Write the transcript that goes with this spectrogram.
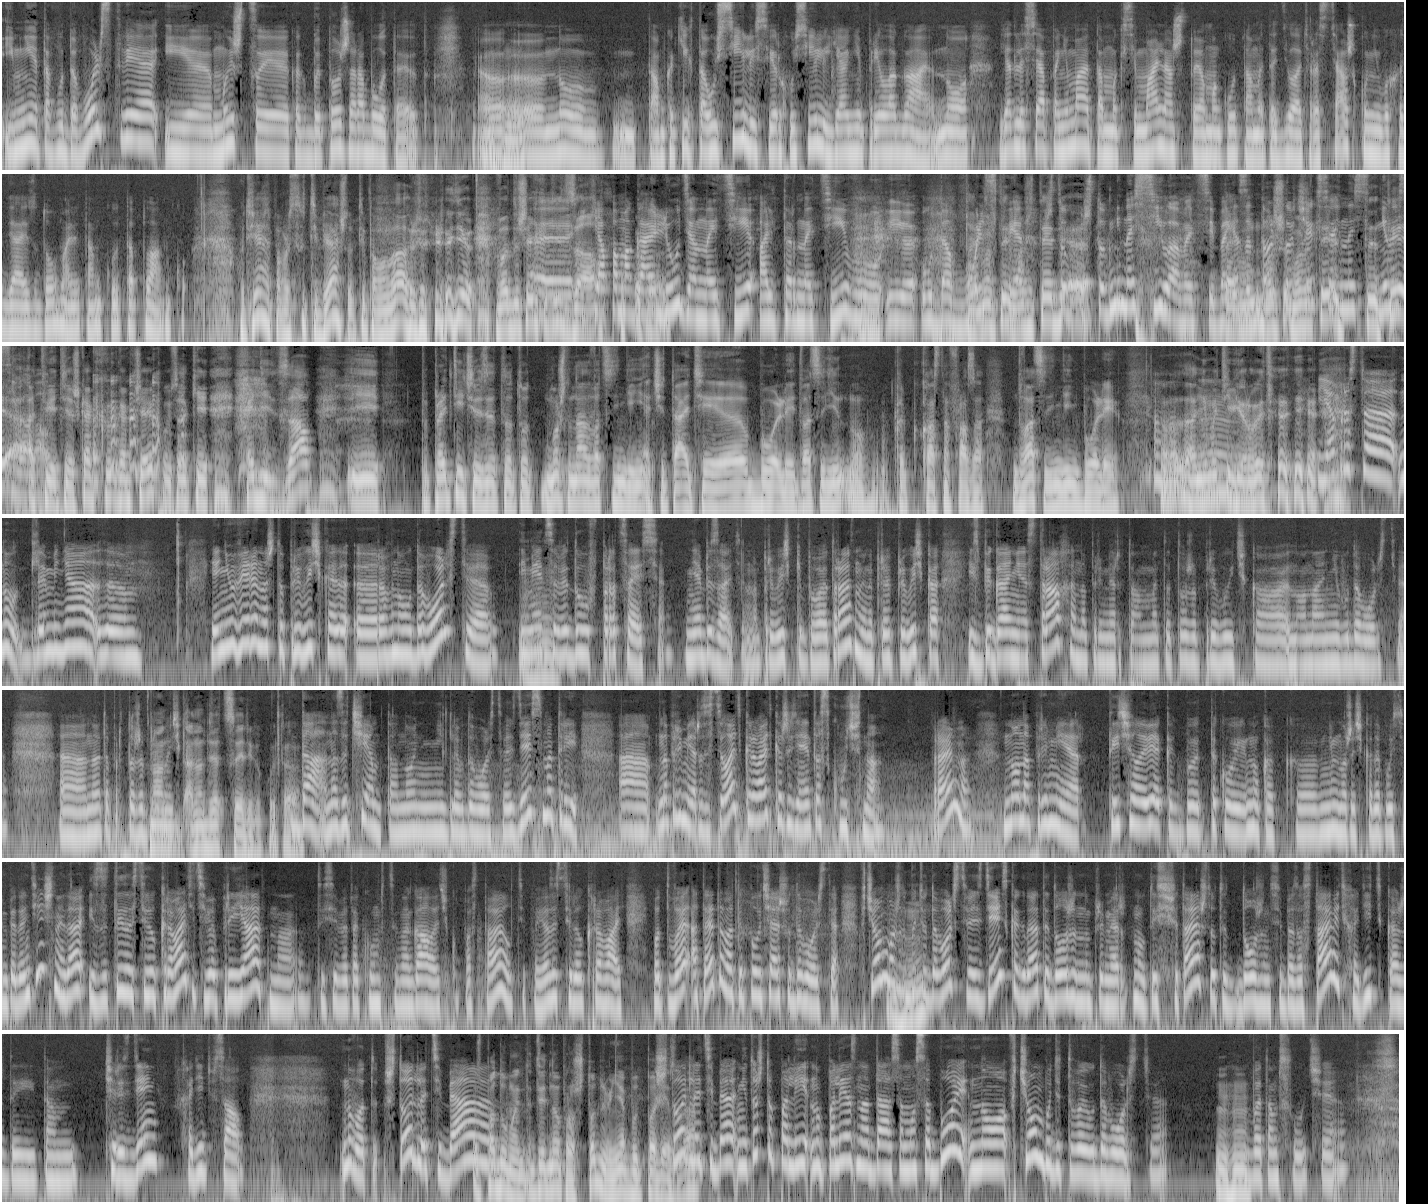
И мне это в удовольствие, и мышцы как бы тоже работают. Э, Ну, там каких-то усилий, сверхусилий я не прилагаю, но я для себя понимаю там максимально, что я могу там это делать растяжку, не выходя из дома, или там какую-то планку. Вот я попросил тебя, чтобы ты помогла людям воодушевить Э, зал. Я помогаю людям найти альтернативу и удовольствие, может, ты- чтобы, чтобы не насиловать себя. Так, я за то, может- что человек ты, себя не нас- ты- насиловал. ответишь, как, как человеку все-таки ходить в зал и пройти через это, тут, может, на 21 день отчитать э, боли, 21, ну, как классная фраза, 21 день боли. Они мотивируют. Я просто, ну, для меня... я не уверена, что привычка э, равно удовольствие, имеется в виду в процессе. Не обязательно. Привычки бывают разные. Например, привычка избегания страха, например, там, это тоже привычка, но она не в удовольствие. Э, Но это тоже привычка. она для цели какой-то. Да, она зачем-то, но не для удовольствия. Здесь смотри, а, например, застилать кровать каждый день это скучно, правильно? Но, например, ты человек как бы такой, ну, как э, немножечко, допустим, педантичный, да, и ты застелил кровать, и тебе приятно, ты себе так умственно галочку поставил, типа, я застелил кровать. Вот в, от этого ты получаешь удовольствие. В чем может быть удовольствие здесь, когда ты должен, например, ну, ты считаешь, что ты должен себя заставить ходить каждый, там, через день ходить в зал? Ну вот, что для тебя... То есть подумай, ответь на вопрос, что для меня будет полезно? Что да? для тебя, не то, что поле, ну, полезно, да, само собой, но в чем будет твое удовольствие Мгм. в этом случае?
